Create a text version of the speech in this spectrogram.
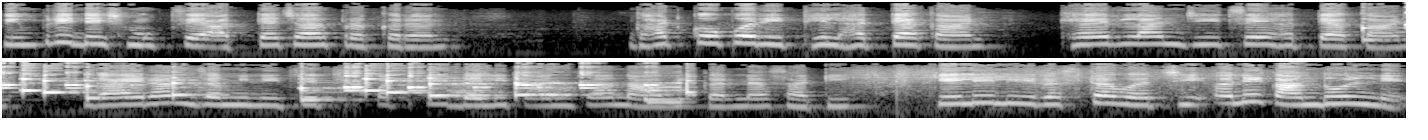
पिंपरी देशमुखचे अत्याचार प्रकरण घाटकोपर येथील हत्याकांड खैरलांजीचे हत्याकांड गायरान जमिनीचे पट्टे दलितांच्या नावे करण्यासाठी केलेली रस्त्यावरची अनेक आंदोलने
